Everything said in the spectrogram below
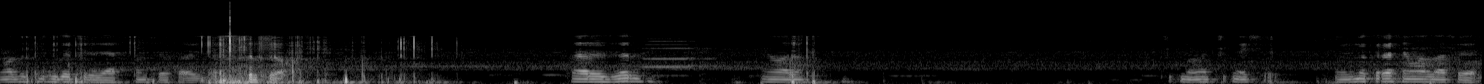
Mazot bizi götürür ya. Sıkıntı yok abi. Sıkıntı yok. Her özler ne var lan? Çıkma lan çıkma işte. Önüme kırarsan vallahi söylerim.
